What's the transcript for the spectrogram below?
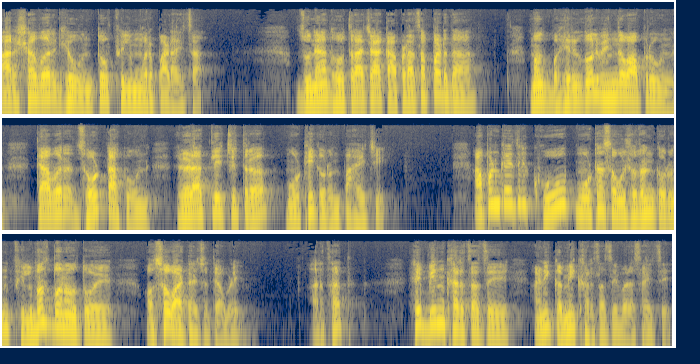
आरशावर घेऊन तो फिल्मवर पाडायचा. जुन्या धोत्राच्या कापडाचा पडदा मग बहिरगोल भिंग वापरून त्यावर झोट टाकून रिळातली चित्र मोठी करून पाहायची. आपण काहीतरी खूप मोठं संशोधन करून फिल्मच बनवतोय असं वाटायचं त्यावेळी. अर्थात हे बिनखर्चाचे आणि कमी खर्चाचे व्यवसायचे.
